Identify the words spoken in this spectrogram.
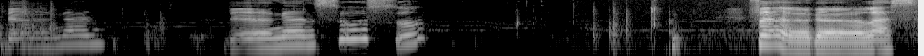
Dengan Dengan susu Segelas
